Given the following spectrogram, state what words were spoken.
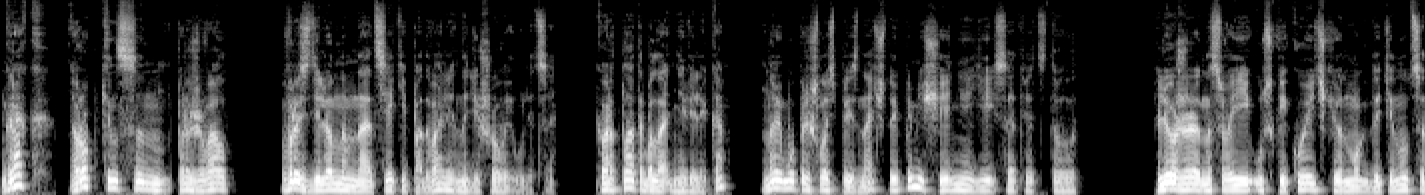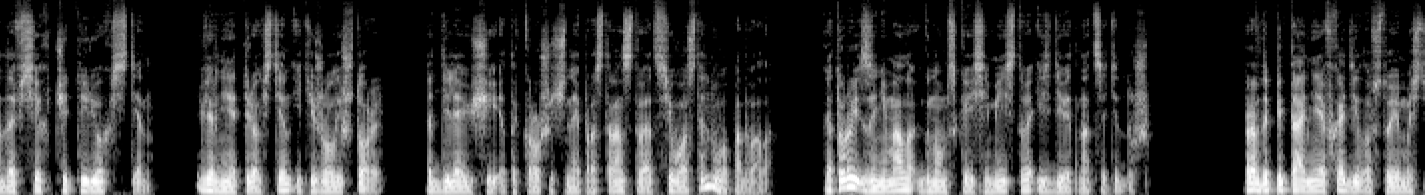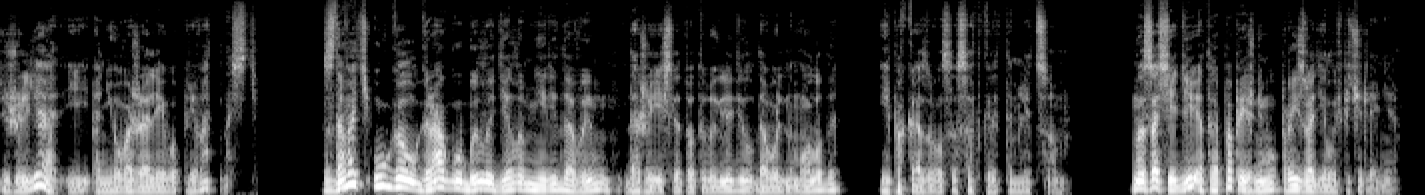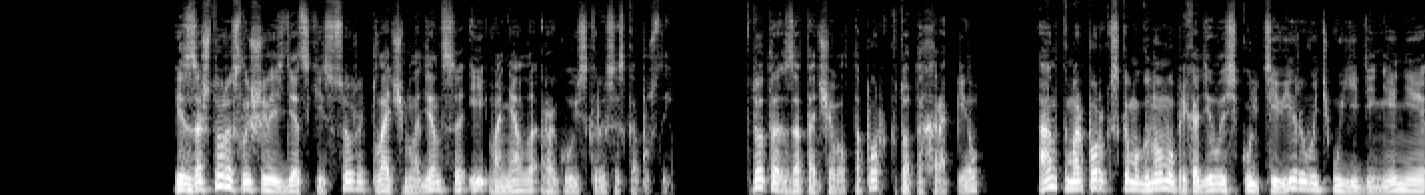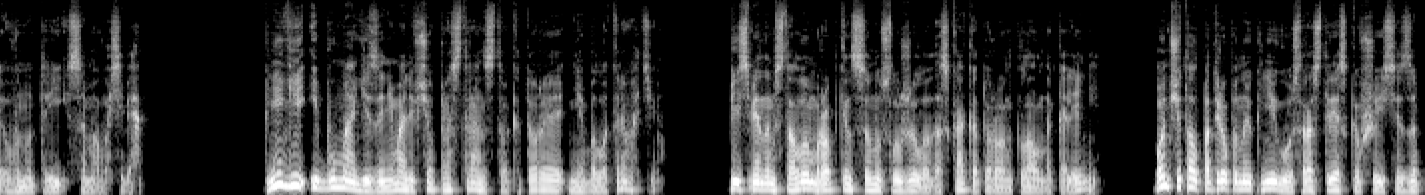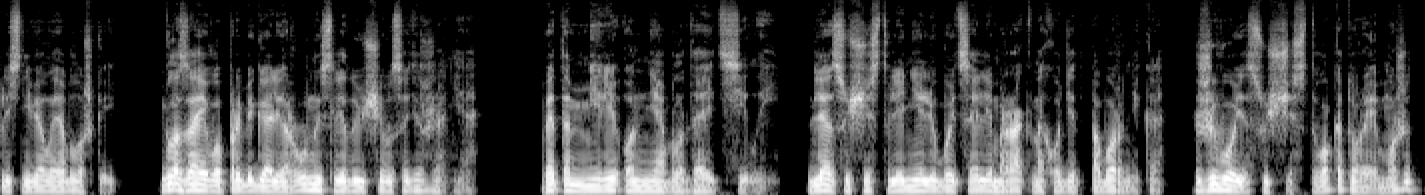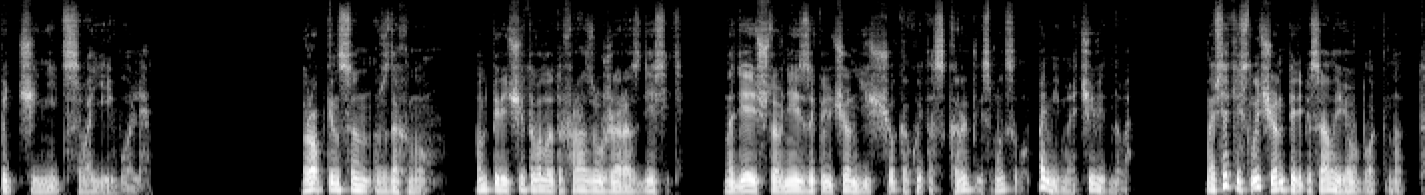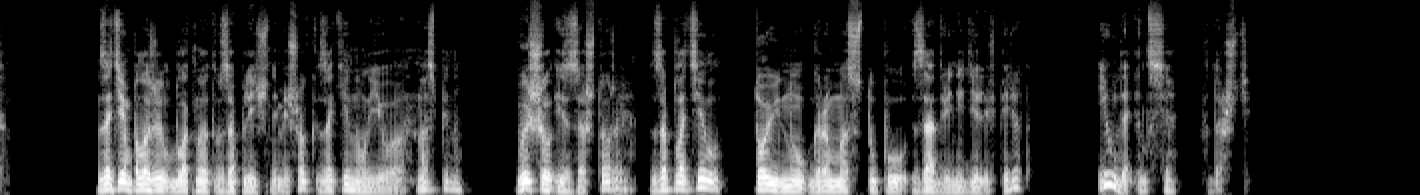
Грак Робкинсон проживал в разделенном на отсеки подвале на дешевой улице. Квартплата была невелика, но ему пришлось признать, что и помещение ей соответствовало. Лежа на своей узкой коечке, он мог дотянуться до всех четырех стен, вернее, трех стен и тяжелой шторы, отделяющей это крошечное пространство от всего остального подвала, который занимало гномское семейство из девятнадцати душ. Правда, питание входило в стоимость жилья, и они уважали его приватность. Сдавать угол Грагу было делом не рядовым, даже если тот выглядел довольно молодо и показывался с открытым лицом. На соседей это по-прежнему производило впечатление. Из-за шторы слышались детские ссоры, плач младенца и воняло рагу из крысы с капустой. Кто-то затачивал топор, кто-то храпел. Анкмарпоргскому гному приходилось культивировать уединение внутри самого себя. Книги и бумаги занимали все пространство, которое не было кроватью. Письменным столом Робкинсону служила доска, которую он клал на колени. Он читал потрепанную книгу с растрескавшейся заплесневелой обложкой. Глаза его пробегали руны следующего содержания. В этом мире он не обладает силой. Для осуществления любой цели мрак находит поборника, живое существо, которое может подчинить своей воле. Робкинсон вздохнул. Он перечитывал эту фразу уже раз десять, надеясь, что в ней заключен еще какой-то скрытый смысл, помимо очевидного. На всякий случай он переписал ее в блокнот. Затем положил блокнот в заплечный мешок, закинул его на спину, вышел из-за шторы, заплатил Тойну громоступу за две недели вперед и удалился в дождь.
